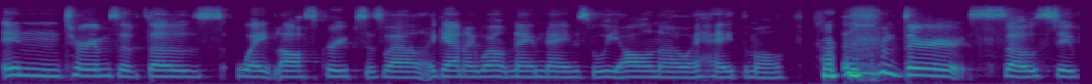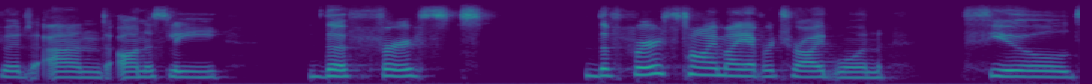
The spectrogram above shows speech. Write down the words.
in terms of those weight loss groups as well, again, I won't name names, but we all know I hate them all. They're so stupid. And honestly, the first the first time I ever tried one fueled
